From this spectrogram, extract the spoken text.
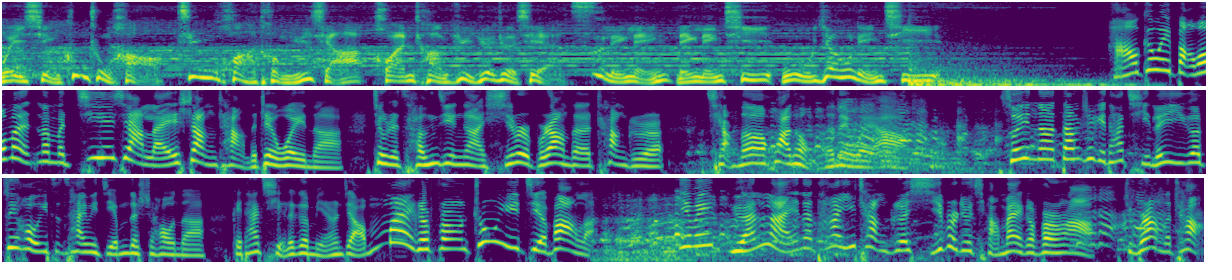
微信公众号“金话筒余霞”欢唱预约热线：四零零零零七五幺零七。好，各位宝宝们，那么接下来上场的这位呢，就是曾经啊媳妇儿不让他唱歌，抢到话筒的那位啊。所以呢，当时给他起了一个最后一次参与节目的时候呢，给他起了个名叫“麦克风终于解放了”，因为原来呢他一唱歌，媳妇儿就抢麦克风啊，就不让他唱。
